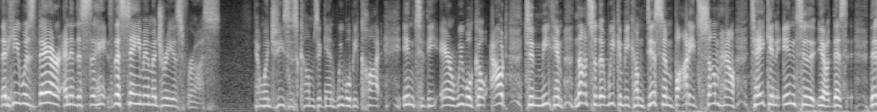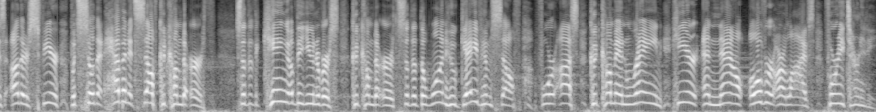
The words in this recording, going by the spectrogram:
that he was there. And in the same, the same imagery is for us. That when Jesus comes again, we will be caught into the air. We will go out to meet him, not so that we can become disembodied, somehow taken into you know, this, this other sphere, but so that heaven itself could come to earth, so that the king of the universe could come to earth, so that the one who gave himself for us could come and reign here and now over our lives for eternity.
